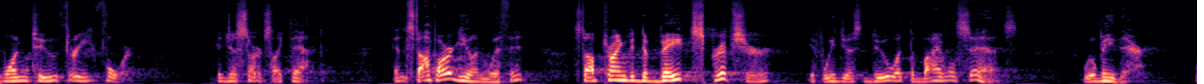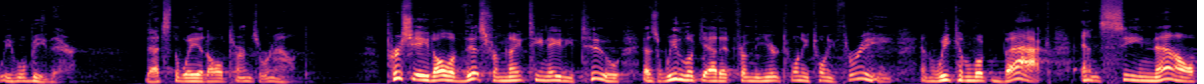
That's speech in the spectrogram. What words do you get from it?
One, two, three, four. It just starts like that. And stop arguing with it. Stop trying to debate Scripture. If we just do what the Bible says, we'll be there. We will be there. That's the way it all turns around. Appreciate all of this from 1982 as we look at it from the year 2023, and we can look back and see now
